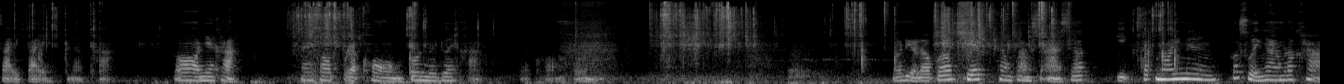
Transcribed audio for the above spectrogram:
ใส่ไปนะคะ ก็เนี่ยค่ะ ให้เขาประคองต้นไว้ด้วยค่ะ ประคองต้นแล้วเดี๋ยวเราก็เช็ดทำความสะอาดสัก อีกสักน้อยหนึ่งก็สวยงามแล้วค่ะ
